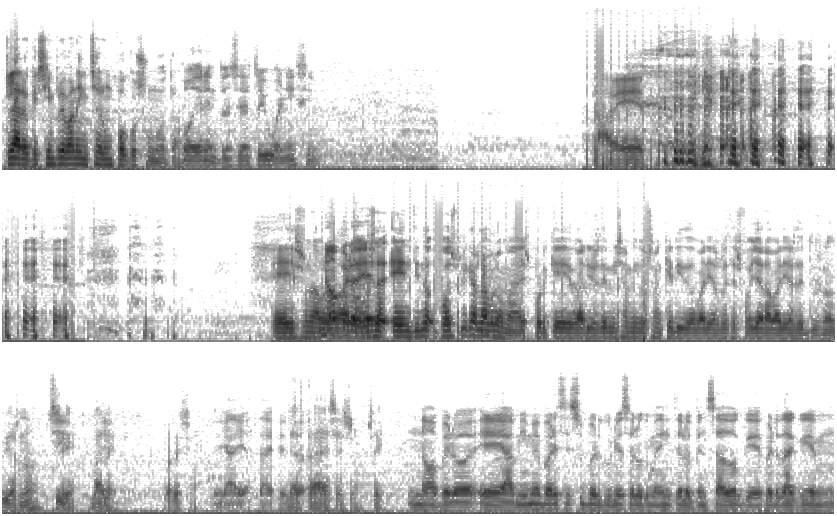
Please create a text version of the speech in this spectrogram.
Claro que siempre van a hinchar un poco su nota. Joder, entonces estoy buenísimo. A ver. es una No, broma. pero, entiendo, ¿Puedo explicar la broma? Es porque varios de mis amigos han querido varias veces follar a varias de tus novias, ¿no? Sí, vale. Por eso. Ya, ya está. Ya está, es eso, sí. No, pero eh, a mí me parece súper curioso lo que me dijiste, lo he pensado, que es verdad que, mm,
